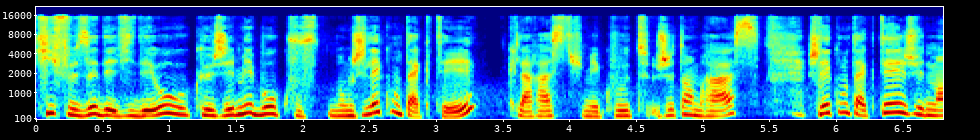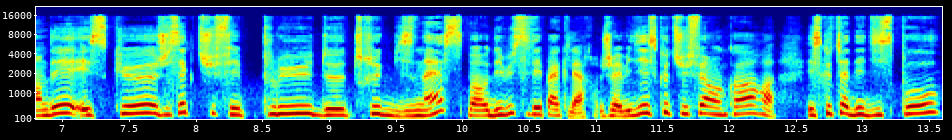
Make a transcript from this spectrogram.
qui faisait des vidéos que j'aimais beaucoup. Donc je l'ai contacté. Clara, si tu m'écoutes, je t'embrasse. Je l'ai contacté, je lui ai demandé est-ce que je sais que tu fais plus de trucs business. Bon, au début, c'était pas clair. Je lui avais dit est-ce que tu fais encore Est-ce que tu as des dispos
